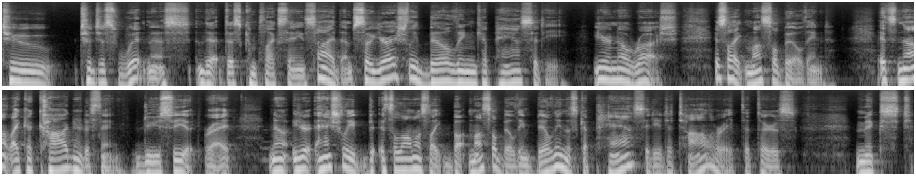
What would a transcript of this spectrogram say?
to to just witness that this complexity inside them. So you're actually building capacity. You're in no rush. It's like muscle building. It's not like a cognitive thing. Do you see it, right? No, you're actually, it's almost like muscle building, building this capacity to tolerate that there's mixed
